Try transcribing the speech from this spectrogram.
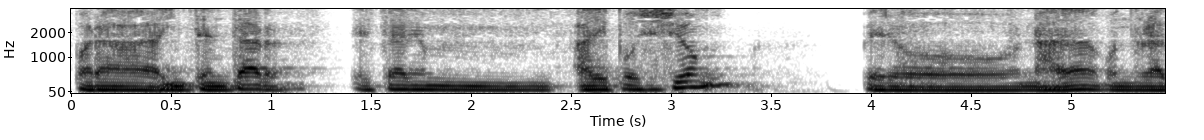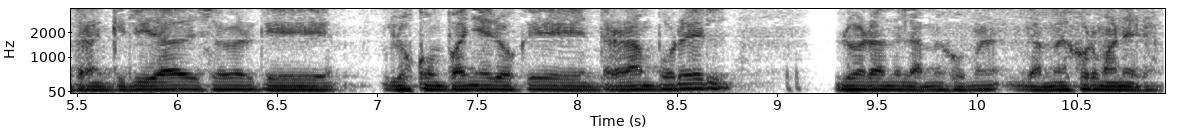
para intentar estar en- a disposición. Pero nada, con la tranquilidad de saber que los compañeros que entrarán por él lo harán de la mejor, la mejor manera.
